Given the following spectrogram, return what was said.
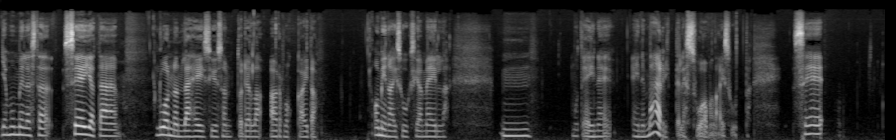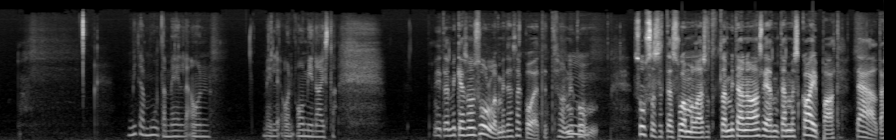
ja mun mielestä se ja tämä luonnonläheisyys on todella arvokkaita ominaisuuksia meillä, mm, mutta ei ne, ei ne määrittele suomalaisuutta. Se, mitä muuta meillä on, meille on ominaista. Niitä, mikä se on sulle, mitä sä koet, että se on mm. niinku sussa sitä suomalaisuutta, tai mitä on asiat, mitä myös kaipaat täältä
